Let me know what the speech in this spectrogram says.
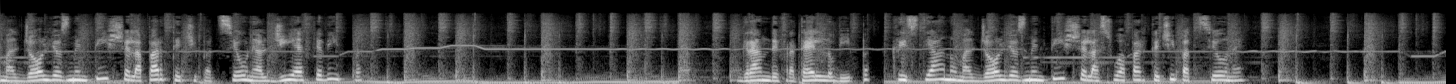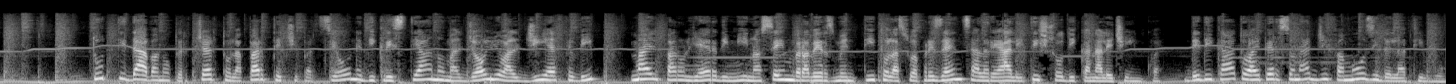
Malgioglio smentisce la partecipazione al GF VIP?. Grande fratello VIP, Cristiano Malgioglio smentisce la sua partecipazione?. Tutti davano per certo la partecipazione di Cristiano Malgioglio al GF VIP, ma il paroliere di Mina sembra aver smentito la sua presenza al reality show di Canale 5, dedicato ai personaggi famosi della tv.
